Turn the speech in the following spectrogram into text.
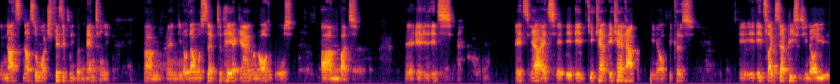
and not not so much physically but mentally. Um, and you know that was said today again on all the goals. Um, but it, it's it's yeah, it's it, it, it can't it can't happen, you know, because it's like set pieces. You know, you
